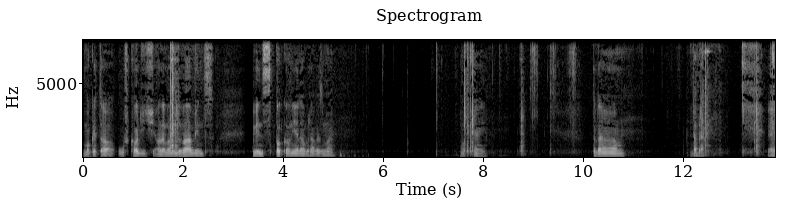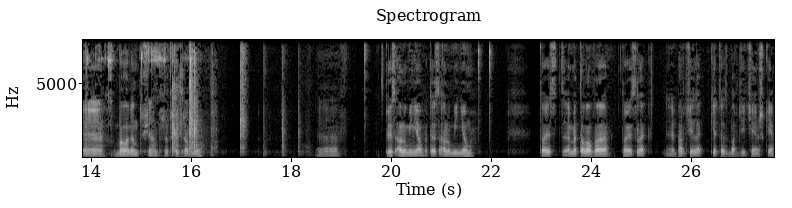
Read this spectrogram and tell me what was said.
mogę to uszkodzić, ale mam dwa, więc więc spoko, nie, dobra, wezmę. Ok. Tadam. Dobra. E, bałagan tu się nam troszeczkę zrobił. E, tu jest aluminiowe. To jest aluminium. To jest metalowe. To jest lek bardziej lekkie, to jest bardziej ciężkie.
